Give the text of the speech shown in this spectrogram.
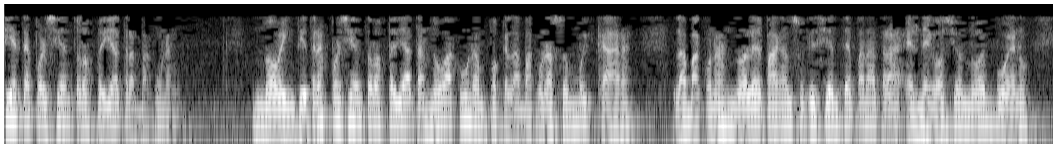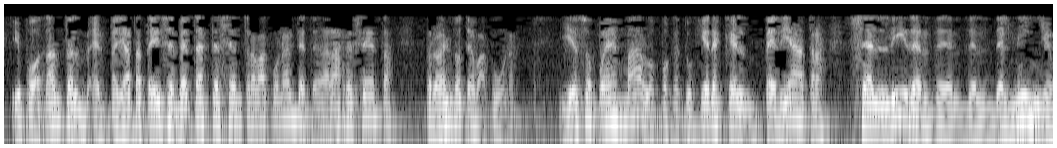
7% de los pediatras vacunan. 93% de los pediatras no vacunan porque las vacunas son muy caras, las vacunas no le pagan suficiente para atrás, el negocio no es bueno y por lo tanto el, pediatra te dice vete a este centro a vacunarte, te da la receta, pero él no te vacuna. Y eso pues es malo porque tú quieres que el pediatra sea el líder del, del niño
